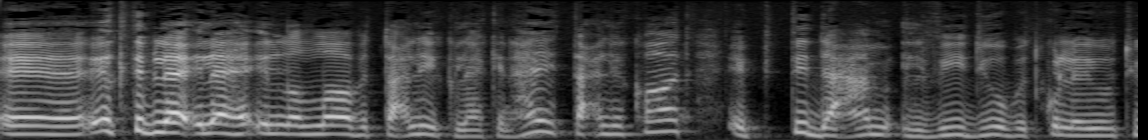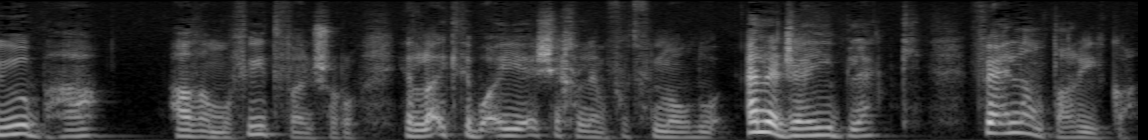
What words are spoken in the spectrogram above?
آه اكتب لا إله إلا الله بالتعليق. لكن هاي التعليقات بتدعم الفيديو بتقول يوتيوب ها هذا مفيد فانشره. يلا اكتبوا أي شيء خلينا نفوت في الموضوع. أنا جايب لك فعلا طريقة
